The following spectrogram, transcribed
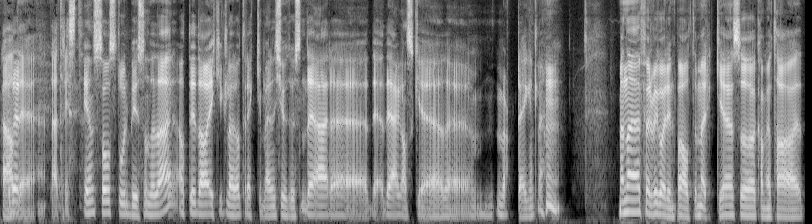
Ja, det, det- det er trist. I en så stor by som det der, at de da ikke klarer å trekke mer enn 20 000, det er, det, er ganske mørkt, egentlig. Men uh, før vi går inn på alt det mørke, så kan vi jo ta et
